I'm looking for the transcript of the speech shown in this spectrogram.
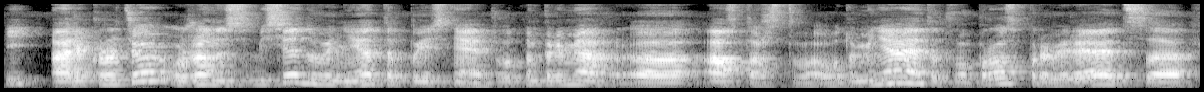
и, а рекрутер уже на собеседовании это поясняет. Вот, например, э, авторство. Вот у меня этот вопрос проверяется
